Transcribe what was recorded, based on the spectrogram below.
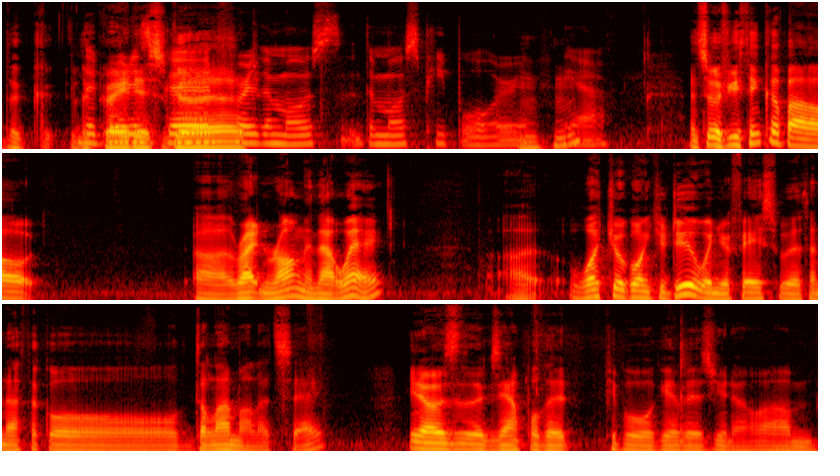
the, g- the, the greatest, greatest good, good. for the most the most people, or Mhm. yeah, And so if you think about uh, right and wrong in that way, uh, what you're going to do when you're faced with an ethical dilemma, let's say, you know, as the example that people will give is, you know, um,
